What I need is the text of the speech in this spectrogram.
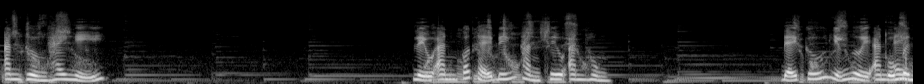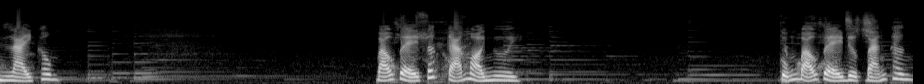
anh thường hay nghĩ liệu anh có thể biến thành siêu anh hùng? Để cứu những người anh của mình lại không? Bảo vệ tất cả mọi người. Cũng bảo vệ được bản thân.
